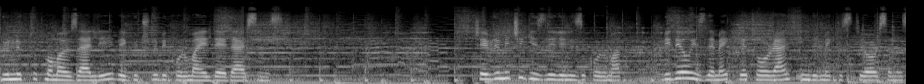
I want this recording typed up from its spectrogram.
günlük tutmama özelliği ve güçlü bir koruma elde edersiniz. Çevrimiçi gizliliğinizi korumak, video izlemek ve torrent indirmek istiyorsanız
